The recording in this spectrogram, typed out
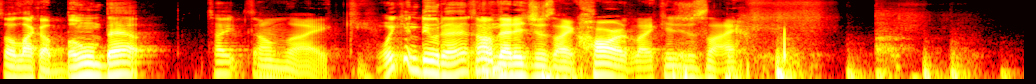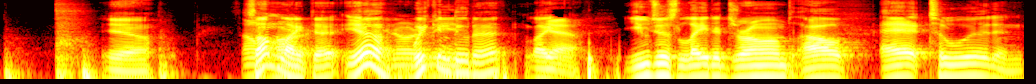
so like a boom bap type. Thing. Some like we can do that. some I'm- that is just like hard, like it's just like Yeah. Something like that. Yeah, You know we I can do that. Like yeah, you just lay the drums, I'll add to it, and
